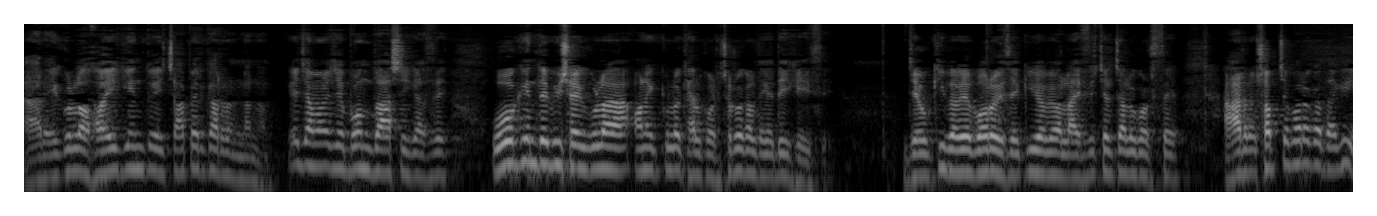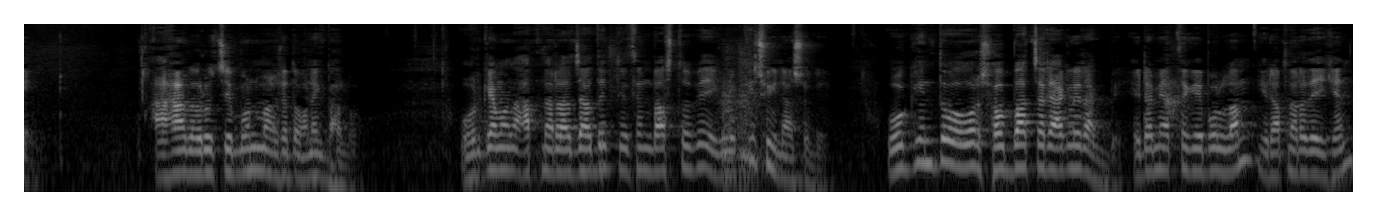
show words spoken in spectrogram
আর এগুলো হয় কিন্তু এই চাপের কারণে না। এই যে আমার যে বন্ধু আশিক আছে, ও কিন্তু বিষয়গুলো অনেকগুলো খেয়াল করে, ছোটকাল থেকে দেখেছে যে ও কীভাবে বড় হয়েছে, কীভাবে লাইফ স্টাইল চালু করছে। আর সবচেয়ে বড় কথা কি? আহাদ ওর হচ্ছে মন মানুষ অনেক ভালো। ওর কেমন আপনারা যা দেখতেছেন বাস্তবে এগুলো কিছুই না আসলে। ও কিন্তু ওর সব বাচ্চারা আগলে রাখবে। এটা আমি আপনাকে বললাম, এটা আপনারা দেখেন।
